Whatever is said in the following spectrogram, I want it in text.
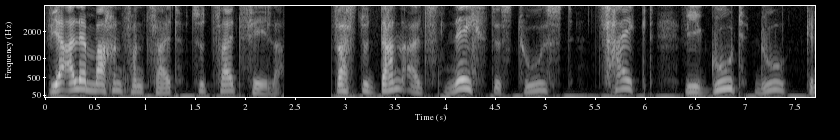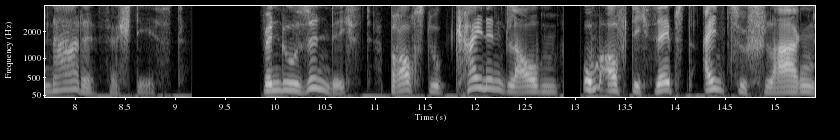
Wir alle machen von Zeit zu Zeit Fehler. Was du dann als nächstes tust, zeigt, wie gut du Gnade verstehst. Wenn du sündigst, brauchst du keinen Glauben, um auf dich selbst einzuschlagen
